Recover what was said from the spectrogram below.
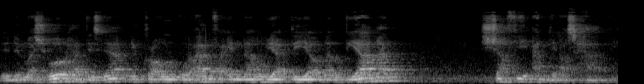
ini masyhur hadisnya Iqra'ul Quran fa innahu ya'ti yaumal qiyamat syafi'an li ashabi.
